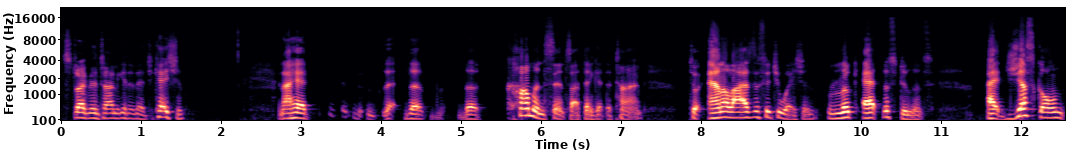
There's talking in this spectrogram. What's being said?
struggling trying to get an education and I had the the, the common sense I think at the time to analyze the situation look at the students I had just gone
